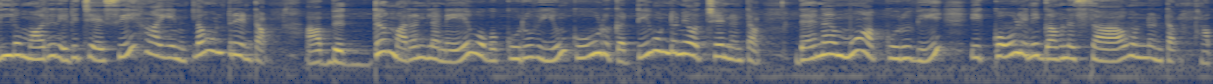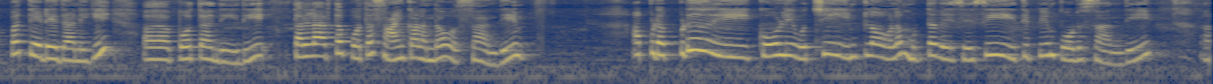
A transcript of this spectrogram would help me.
ఇల్లు మారి రెడీ చేసి ఆ ఇంట్లో ఉంటుంటాం ఆ పెద్ద మరణలనే ఒక కురువియం కూడు కట్టి ఉండునే వచ్చేనంటాం. దినము ఆ కురువి ఈ కోళిని గమనిస్తా ఉండుంటాం. అప్ప తేడేదానికి పోతుంది ఇది. తల్లారితో పోతా సాయంకాలంతో వస్తుంది. అప్పుడప్పుడు ఈ కోಳಿ వచ్చి ఇంట్లో కూడా ముట్ట వేసేసి తిప్పి పొడుస్తుంది ఆ,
